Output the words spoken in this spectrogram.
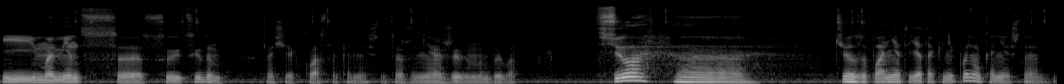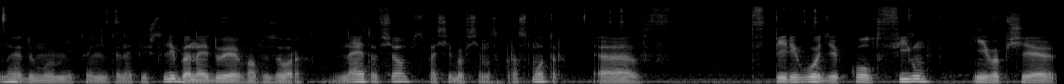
И момент с, с суицидом Вообще классно, конечно, тоже неожиданно было. Все. Э, что за планета, я так и не понял, конечно. Но я думаю, мне кто-нибудь напишет. Либо найду я в обзорах. На этом все. Спасибо всем за просмотр. Э, в, переводе Cold Film и вообще...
